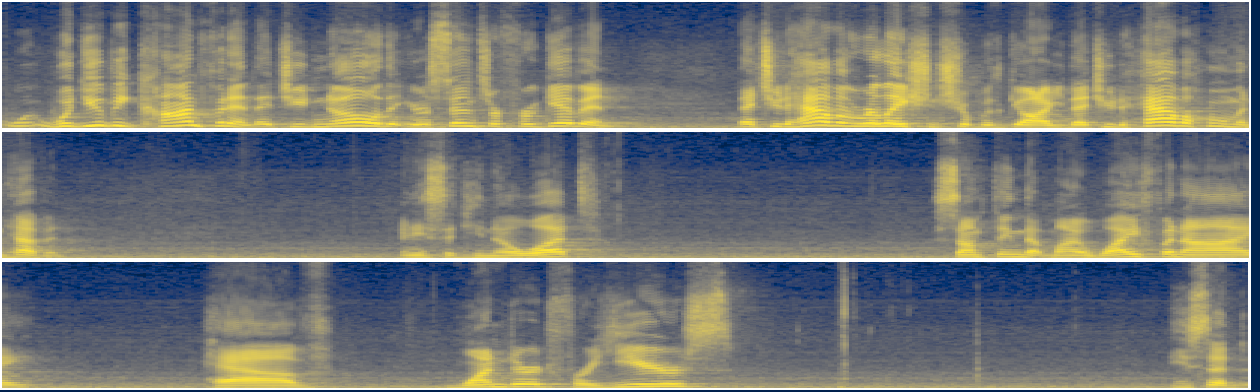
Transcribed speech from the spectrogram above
Would you be confident that you know that your sins are forgiven, that you'd have a relationship with God, that you'd have a home in heaven? And he said, You know what? Something that my wife and I have wondered for years. He said,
